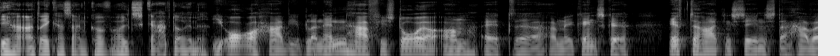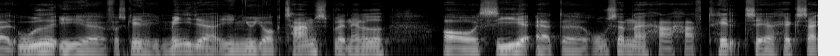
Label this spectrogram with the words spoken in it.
Det har Andrei Kazankov holdt skarpt øje med. I år har vi blandt andet haft historier om, at øh, amerikanske efterretningstjenester har været ude i øh, forskellige medier, i New York Times blandt andet, og sige, at øh, russerne har haft held til at hække sig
